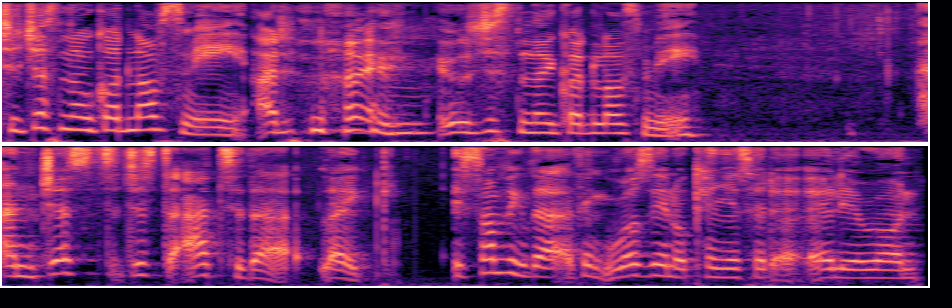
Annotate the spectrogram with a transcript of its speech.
to just know god loves me i don't know mm-hmm. it was just to know god loves me and just just to add to that, like it's something that I think Rosalind or Kenya said earlier on.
